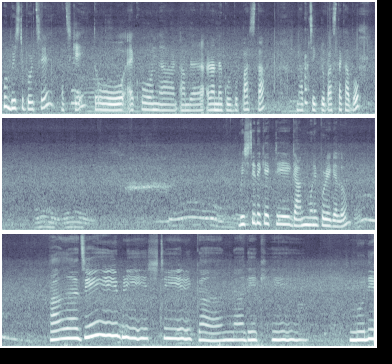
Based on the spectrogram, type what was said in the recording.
খুব বৃষ্টি পড়ছে আজকে তো এখন আমরা রান্না করব পাস্তা ভাবছি একটু পাস্তা খাব বৃষ্টি দেখে একটি গান মনে পড়ে গেল আজ বৃষ্টির কান্না দেখে মনে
